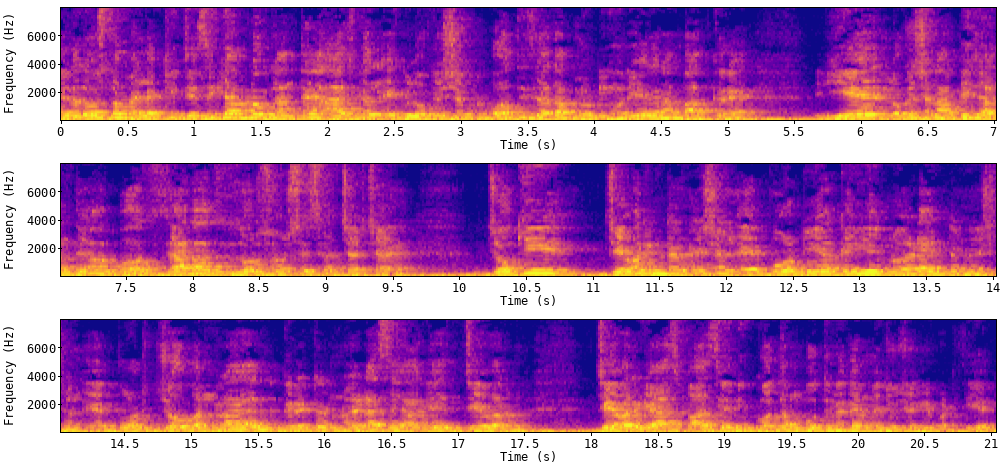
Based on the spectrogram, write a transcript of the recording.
हेलो दोस्तों, मैं लक्की जैसे कि आप लोग जानते हैं, आजकल एक लोकेशन पे बहुत ही ज़्यादा प्लॉटिंग हो रही है, अगर हम बात करें। ये लोकेशन आप भी जानते हैं और बहुत ज़्यादा ज़ोर शोर से इसका चर्चा है। जो कि जेवर इंटरनेशनल एयरपोर्ट या कहिए नोएडा इंटरनेशनल एयरपोर्ट, जो बन रहा है ग्रेटर नोएडा से आगे, जेवर जेवर के आसपास, यानी गौतम बुद्ध नगर में जो जगह पड़ती है।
